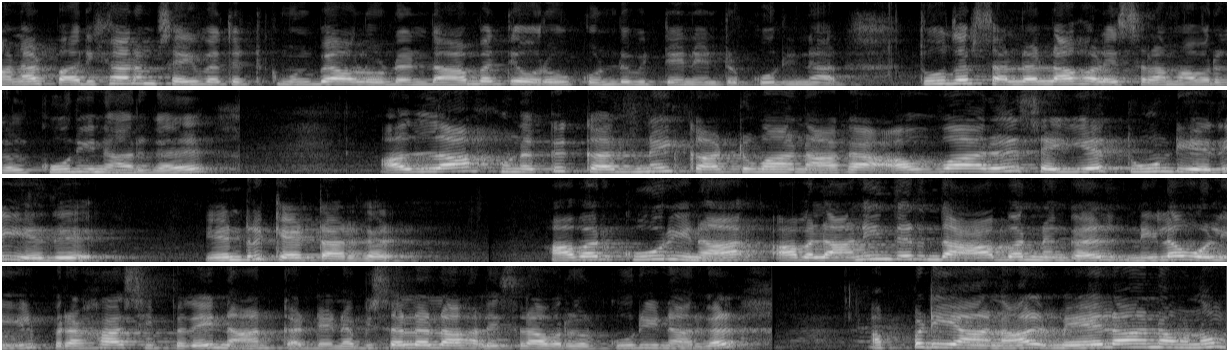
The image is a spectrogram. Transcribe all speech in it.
ஆனால் பரிகாரம் செய்வதற்கு முன்பே அவளுடன் தாம்பத்திய உறவு கொண்டு விட்டேன் என்று கூறினார். தூதர் சல்லல்லாஹ் அலிஸ்லாம் அவர்கள் கூறினார்கள் அல்லாஹ் உனக்கு கருணை காட்டுவானாக. அவ்வாறு செய்ய தூண்டியது எது? என்று கேட்டார்கள். அவர் கூறினார் அவள் அணிந்திருந்த ஆபரணங்கள் நில ஒளியில் பிரகாசிப்பதை நான் கண்டேன். நபிசல்லா அலிஸ்லா அவர்கள் கூறினார்கள் அப்படியானால் மேலானவனும்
